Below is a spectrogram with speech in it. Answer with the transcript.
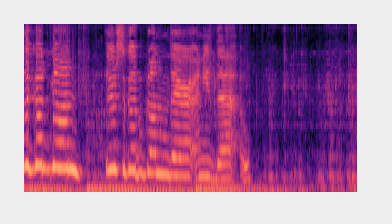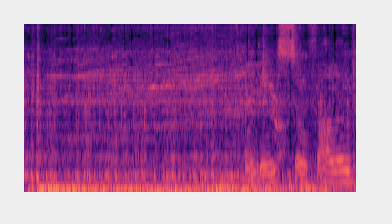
the good gun! There's a good gun there. I need that. Oh. I'm so followed.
